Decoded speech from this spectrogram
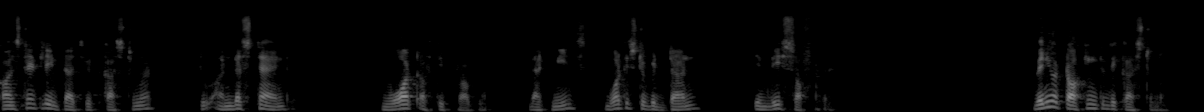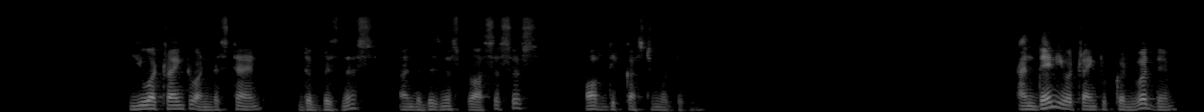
constantly in touch with customer to understand what of the problem. That means what is to be done in the software. When you're talking to the customer, you are trying to understand the business and the business processes of the customer domain. And then you are trying to convert them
